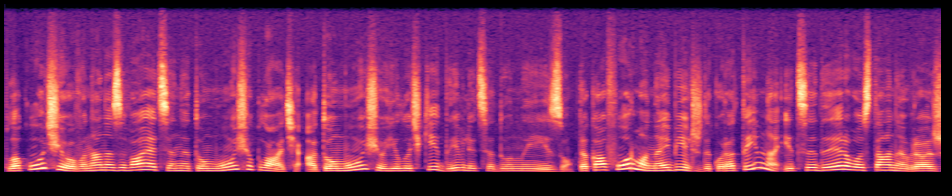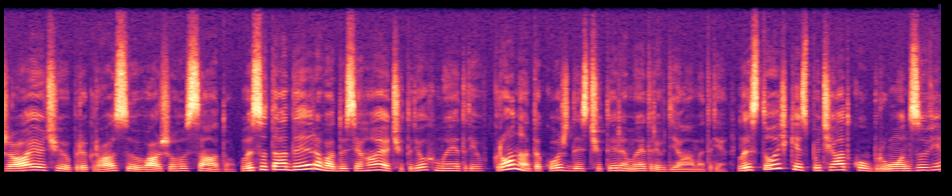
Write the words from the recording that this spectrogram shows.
Плакучою вона називається не тому, що плаче, а тому, що гілочки дивляться донизу. Така форма найбільш декоративна, і це дерево стане вражаючою прикрасою вашого саду. Висота дерева досягає 4 метрів, крона також десь 4 метри в діаметрі. Листочки спочатку бронзові,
